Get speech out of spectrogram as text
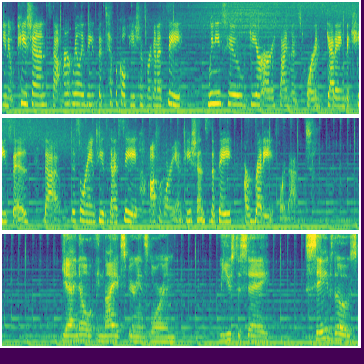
you know patients that aren't really the, the typical patients we're going to see. We need to gear our assignments towards getting the cases that this orientee is going to see off of orientation so that they are ready for that. Yeah, I know in my experience, Lauren, we used to say, save those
